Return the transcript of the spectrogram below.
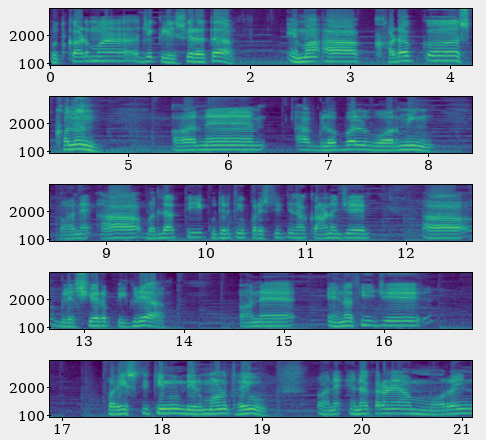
ભૂતકાળમાં જે ગ્લેશિયર હતા, એમાં આ ખડક સ્ખલન અને આ ગ્લોબલ વોર્મિંગ અને આ બદલાતી કુદરતી પરિસ્થિતિના કારણે જે આ ગ્લેશિયર પીગળ્યા અને એનાથી જે પરિસ્થિતિનું નિર્માણ થયું અને એના કારણે આ મોરાઈન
